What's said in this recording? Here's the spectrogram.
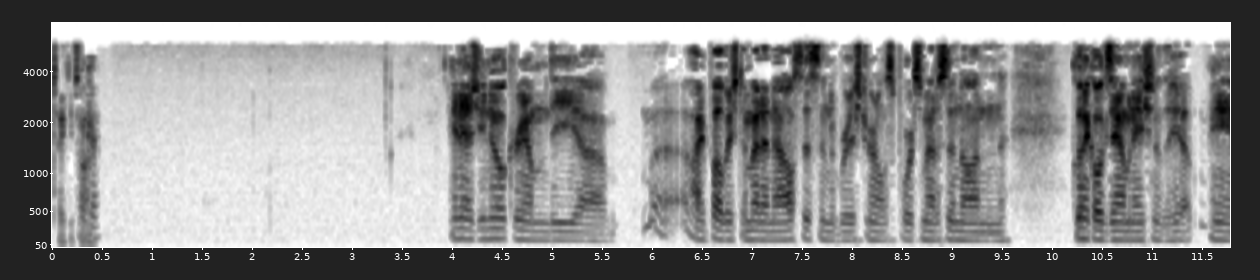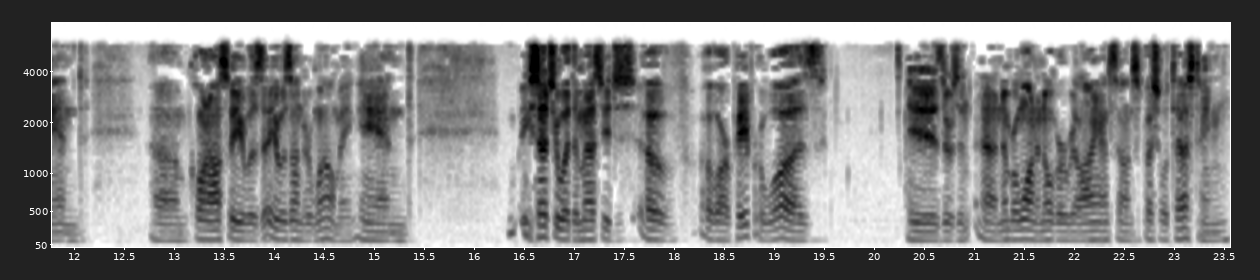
take your time. Okay. And as you know, Karim, the, uh, I published a meta-analysis in the British Journal of Sports Medicine on clinical examination of the hip, and um, quite honestly, it was it was underwhelming. And essentially, what the message of of our paper was is there's an, uh, number one an over reliance on special testing,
